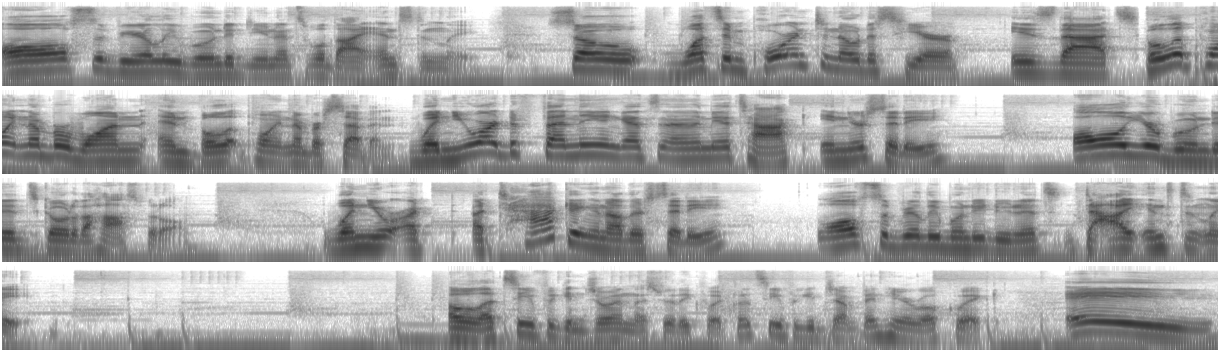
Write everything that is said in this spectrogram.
all severely wounded units will die instantly. So what's important to notice here is that bullet point number one and bullet point number seven when you are defending against an enemy attack in your city all your woundeds go to the hospital. When you're attacking another city all severely wounded units die instantly. Oh let's see if we can join this really quick. Let's see if we can jump in here real quick. Hey.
